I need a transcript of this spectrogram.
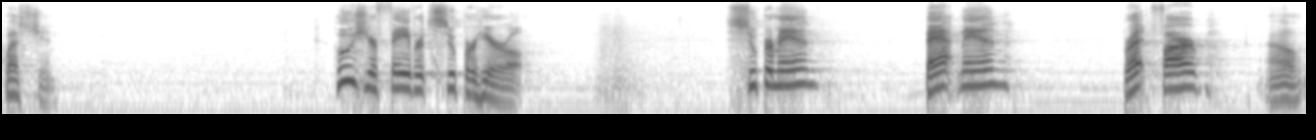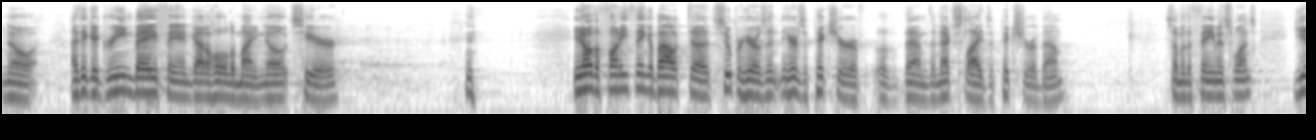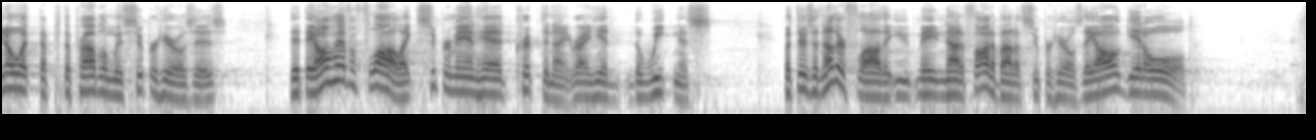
Question Who's your favorite superhero? Superman? Batman? Brett Favre? Oh, no. I think a Green Bay fan got a hold of my notes here. you know, the funny thing about uh, superheroes, and here's a picture of, of, them. The next slide's a picture of them. Some of the famous ones. You know what the, the problem with superheroes is? That they all have a flaw. Like Superman had kryptonite, right? He had the weakness. But there's another flaw that you may not have thought about of superheroes. They all get old.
